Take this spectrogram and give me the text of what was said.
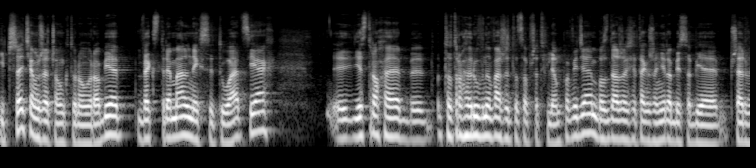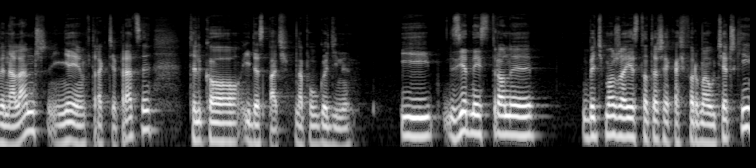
I trzecią rzeczą, którą robię w ekstremalnych sytuacjach, y, jest trochę, y, to trochę równoważy to, co przed chwilą powiedziałem, bo zdarza się tak, że nie robię sobie przerwy na lunch i nie jem w trakcie pracy, tylko idę spać na pół godziny. I z jednej strony być może jest to też jakaś forma ucieczki,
